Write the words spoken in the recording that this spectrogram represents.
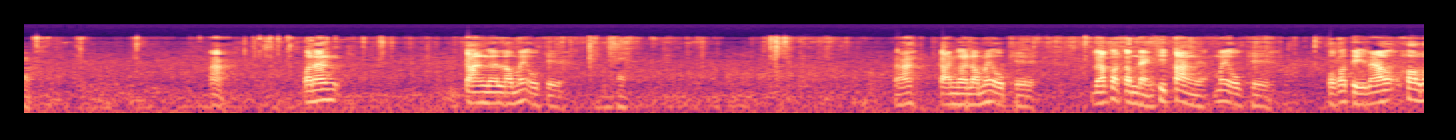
ครับอ่าเพราะฉะนั้นการเงินเราไม่โอเค ครับ นะการเงินเราไม่โอเค แล้วก็ตำแหน่งที่ตั้งเนี่ยไม่โอเค ปกติแล้วห้อง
